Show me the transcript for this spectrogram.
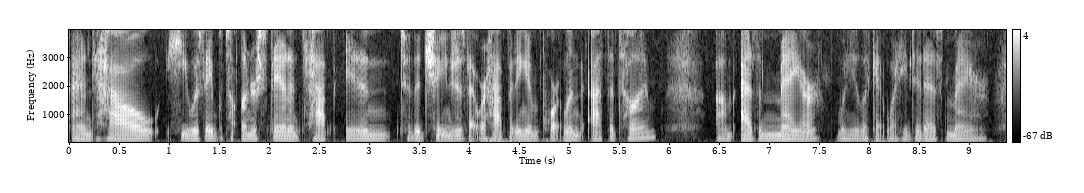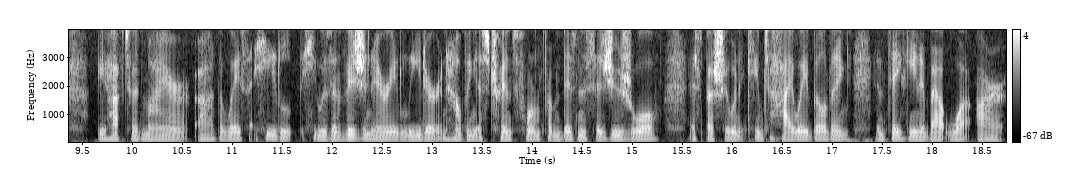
and how he was able to understand and tap into the changes that were happening in Portland at the time. Um, as a mayor, when you look at what he did as mayor, you have to admire uh, the ways that he he was a visionary leader in helping us transform from business as usual, especially when it came to highway building and thinking about what our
